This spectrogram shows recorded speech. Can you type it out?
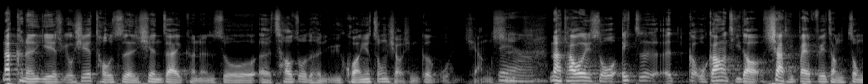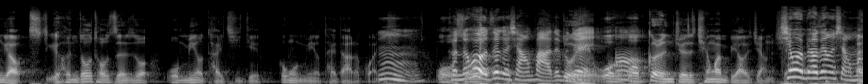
那可能也有些投资人现在可能说，呃，操作的很愉快，因为中小型个股很强势。那他会说，哎，这呃，我刚刚提到下礼拜非常重要，有很多投资人说我没有台积电，跟我没有太大的关系。嗯，可能会有这个想法，对不对？我我个人觉得千万不要这样想，千万不要这样想吗？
